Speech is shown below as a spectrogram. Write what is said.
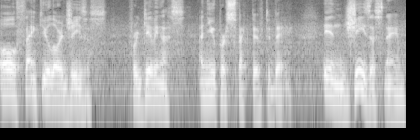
Oh, thank you, Lord Jesus, for giving us a new perspective today. In Jesus' name,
